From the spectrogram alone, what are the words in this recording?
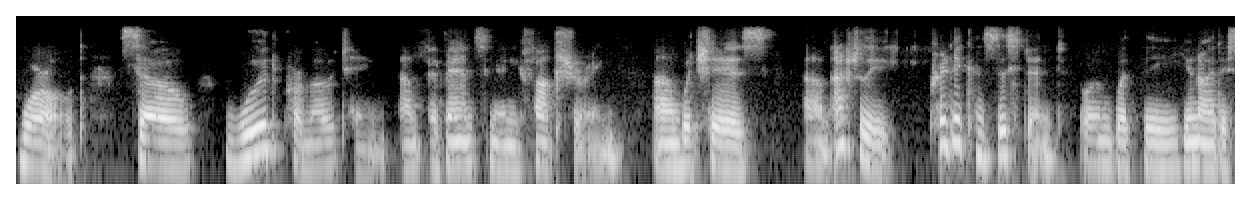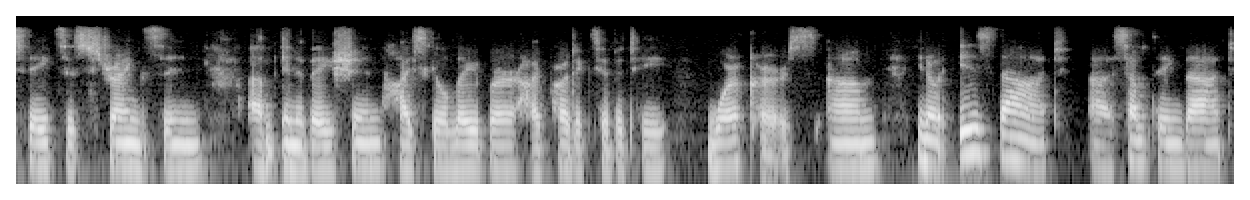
world. So would promoting um, advanced manufacturing, um, which is um, actually pretty consistent um, with the United States' strengths in um, innovation, high skilled labor, high productivity workers. Um, you know, is that uh, something that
